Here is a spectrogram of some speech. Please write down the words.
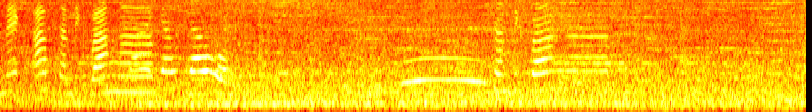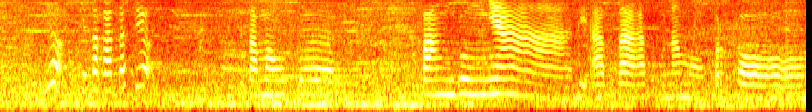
Make up cantik banget. jauh-jauh. Hmm, cantik banget. Yuk kita ke atas yuk. Kita mau ke panggungnya di atas. Una mau perform.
